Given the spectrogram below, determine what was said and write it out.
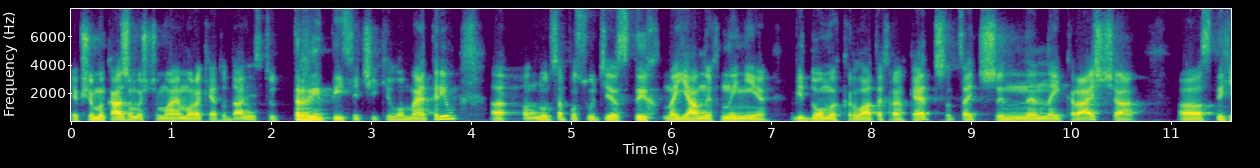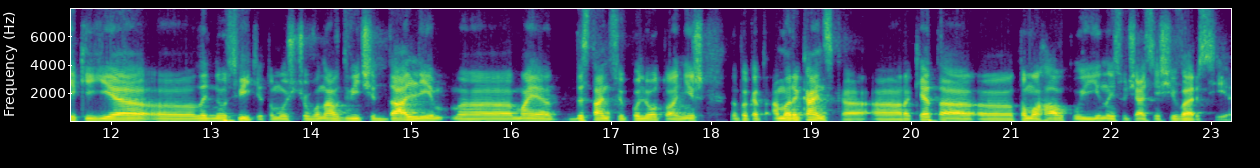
Якщо ми кажемо, що маємо ракету дальністю 3000 кілометрів, е, ну це по суті з тих наявних нині відомих крилатих ракет, що це чи не найкраща. Е, З тих, які є е, ледь не у світі, тому що вона вдвічі далі е, має дистанцію польоту, аніж, наприклад, американська ракета е, Томагавк у її найсучаснішій версії.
